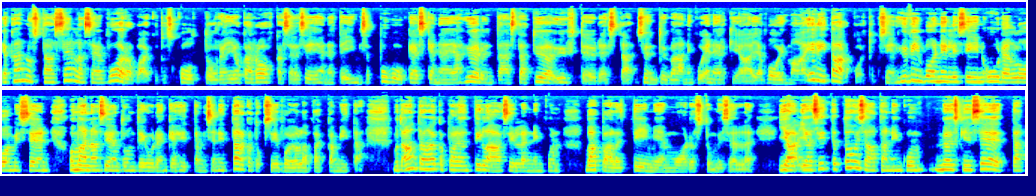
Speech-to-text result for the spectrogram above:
ja kannustaa sellaiseen vuorovaikutuskulttuuriin, joka rohkaisee siihen, että ihmiset puhuu keskenään ja hyödyntää sitä työyhteydestä syntyvää niin energiaa ja voimaa eri tarkoituksiin, hyvinvoinnillisiin, uuden luomiseen, oman asiantuntijuuden kehittämiseen. Niitä tarkoituksia voi olla vaikka mitä, mutta antaa aika paljon tilaa sille niin kuin vapaalle tiimien muodostumiselle. Ja, ja sitten toisaalta niin kuin myöskin se, että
